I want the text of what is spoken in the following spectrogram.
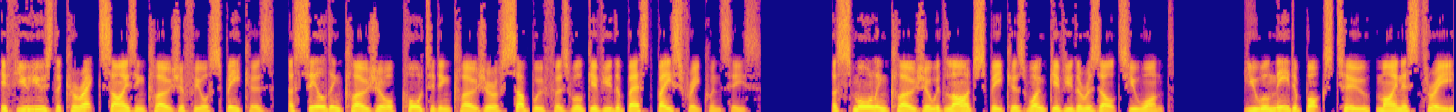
If you use the correct size enclosure for your speakers, a sealed enclosure or ported enclosure of subwoofers will give you the best bass frequencies. A small enclosure with large speakers won't give you the results you want. You will need a box 2 minus 3,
